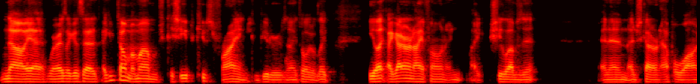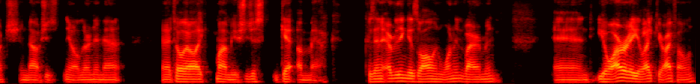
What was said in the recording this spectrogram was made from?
No, yeah. Whereas, like I said, I keep telling my mom because she keeps frying computers, and I told her like, you like, I got her an iPhone, and like she loves it. And then I just got her an Apple Watch, and now she's you know learning that. And I told her like, mom, you should just get a Mac because then everything is all in one environment, and you already like your iPhone.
